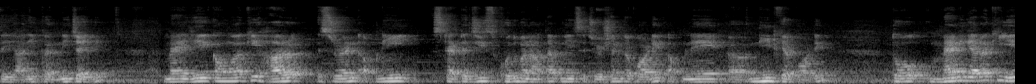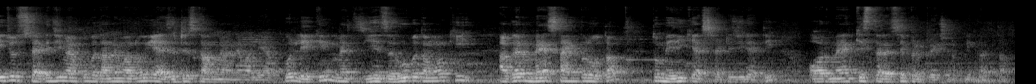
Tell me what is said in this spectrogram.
तैयारी करनी चाहिए। मैं ये कहूँगा कि हर स्टूडेंट अपनी स्ट्रेटजीज खुद बनाता है, अपनी सिचुएशन के अकॉर्डिंग अपने नीड के अकॉर्डिंग तो मैं नहीं कह रहा कि ये जो स्ट्रेटजी मैं आपको बताने वाला हूँ, ये एज इट इज़ काम में आने वाली है आपको, लेकिन मैं ये ज़रूर बताऊँगा कि अगर मैं इस टाइम पर होता तो मेरी क्या स्ट्रेटजी रहती और मैं किस तरह से प्रिपरेशन अपनी करता।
